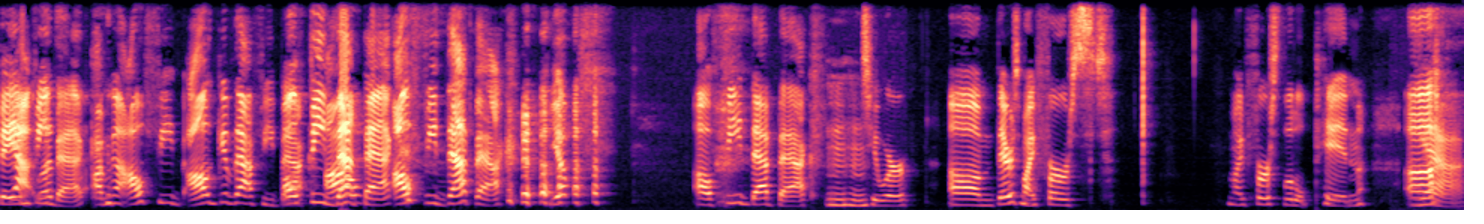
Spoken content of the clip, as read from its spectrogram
fan yeah, feedback. i'm gonna i'll feed i'll give that feedback I'll feed that back. i'll feed that back yep i'll feed that back hmm to her. Um, there's my first, my first little pin. Uh, yeah.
